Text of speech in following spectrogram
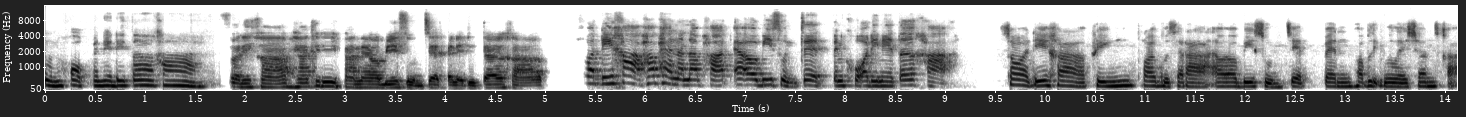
0 6เป็น Editor ค่ะ สวัสดีครับแพทย์ธิติพันธ์ LB 0 7เป็น Editor ครับ สวัสดีค่ะภาพแพนนันพัฒน์ LLB 0 7เป็น Coordinator ค่ะ สวัสดีค่ะพริ้งพลอยบุษรา LLB 0 7เป็น Public Relations ค่ะ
